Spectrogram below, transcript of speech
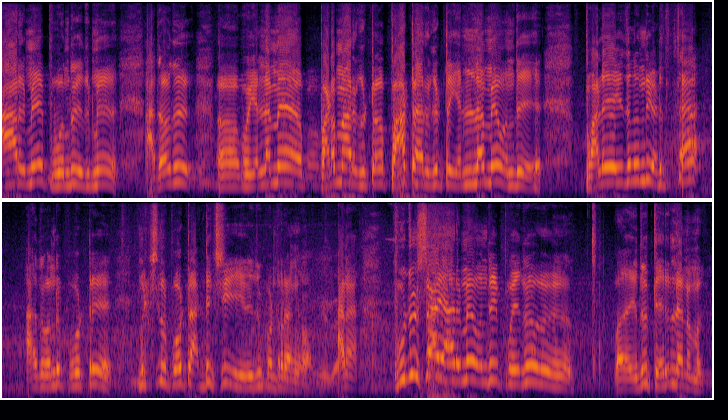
யாருமே இப்போ வந்து எதுவுமே அதாவது எல்லாமே படமாக இருக்கட்டும் பாட்டாக இருக்கட்டும் எல்லாமே வந்து பழைய இதுலேருந்து எடுத்தா அது வந்து போட்டு மிக்சியில் போட்டு அடித்து இது பண்ணுறாங்க ஆனால் புதுசாக யாருமே வந்து இப்போ எதுவும் இது தெரியல நமக்கு.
